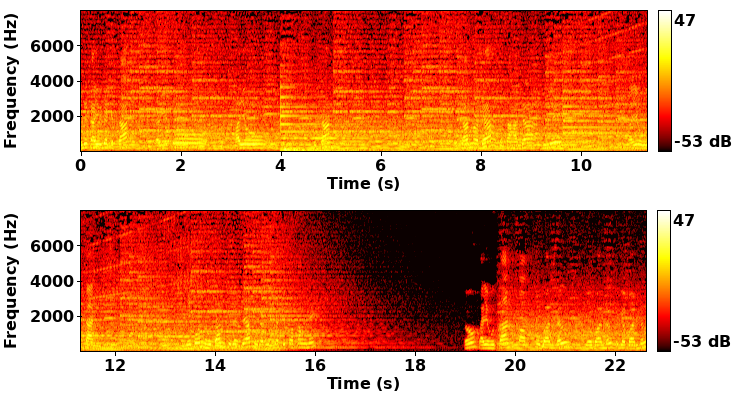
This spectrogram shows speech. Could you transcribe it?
Ini kayunya getah yang itu kayu hutan. Hutan ada getah ada ini kayu hutan. Ini pun hutan sudah siap sudah siap dipotong ini. Tuh kayu hutan satu bandel dua bandel tiga bandel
